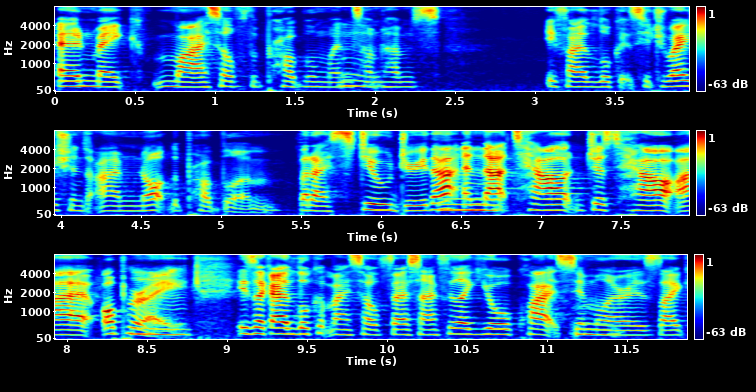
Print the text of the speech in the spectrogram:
and make myself the problem when mm. sometimes. If I look at situations, I'm not the problem, but I still do that, and mm. that's how just how I operate. Is like I look at myself first, and I feel like you're quite similar. Is like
